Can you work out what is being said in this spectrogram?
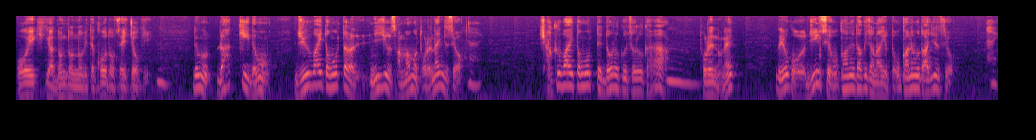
大益期がどんどん伸びて高度成長期、でもラッキーでも10倍と思ったら23万も取れないんですよ。はい。100倍と思って努力するからうん。取れんのね。でよく人生お金だけじゃないよってお金も大事ですよ。はい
